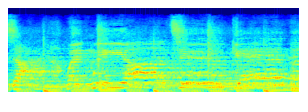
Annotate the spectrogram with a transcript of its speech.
Desire when we are together.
